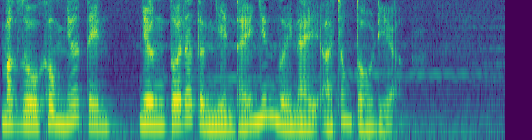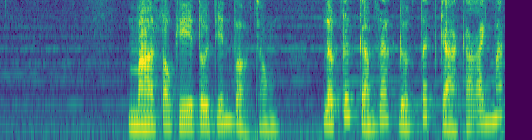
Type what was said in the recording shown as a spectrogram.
Mặc dù không nhớ tên, Nhưng tôi đã từng nhìn thấy những người này ở trong tổ địa. Mà sau khi tôi tiến vào trong, Lập tức cảm giác được tất cả các ánh mắt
